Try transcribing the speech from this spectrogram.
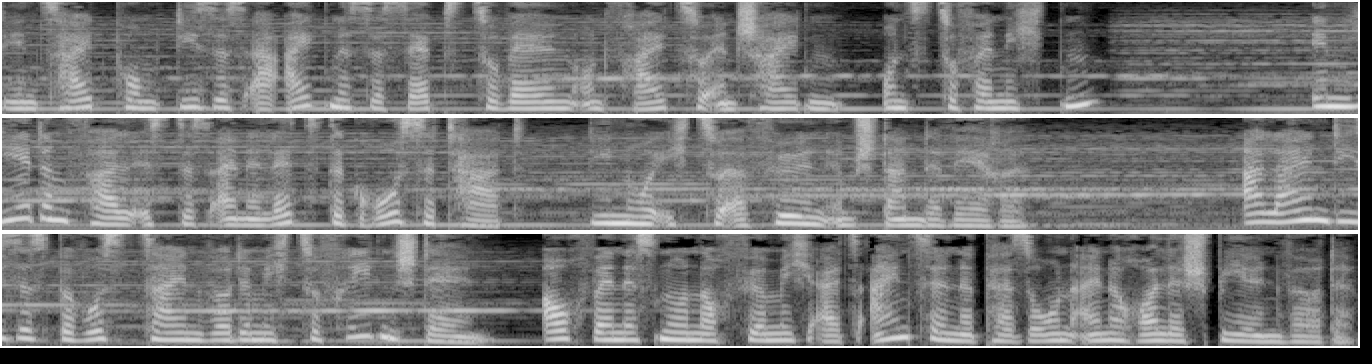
den Zeitpunkt dieses Ereignisses selbst zu wählen und frei zu entscheiden, uns zu vernichten? In jedem Fall ist es eine letzte große Tat, die nur ich zu erfüllen imstande wäre. Allein dieses Bewusstsein würde mich zufriedenstellen, auch wenn es nur noch für mich als einzelne Person eine Rolle spielen würde.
